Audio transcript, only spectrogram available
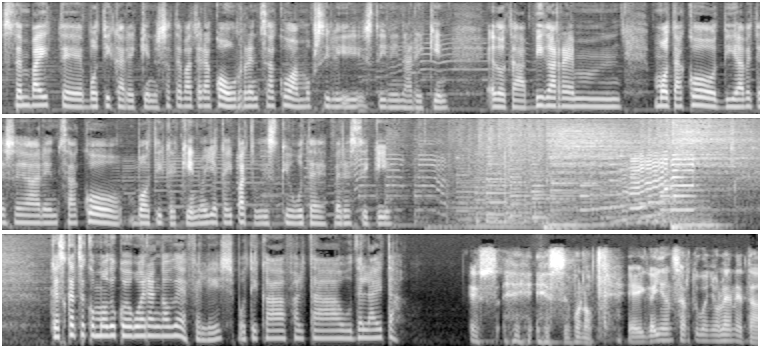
zenbait eh, botikarekin, esate baterako aurrentzako amoxilizinarekin edo eta bigarren motako diabetesearentzako botikekin, hoiek aipatu dizkigute bereziki. Kezkatzeko moduko egoeran gaude, Felix? Botika falta udela eta? Ez, ez, bueno, e, gaian zartu baino lehen eta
